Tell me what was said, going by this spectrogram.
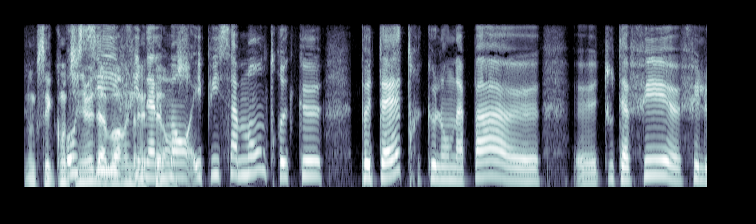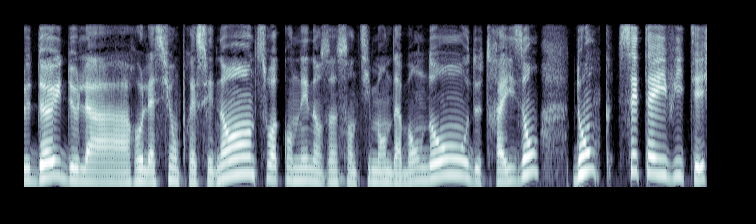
Donc c'est continuer d'avoir une finalement. référence. Et puis ça montre que peut-être que l'on n'a pas tout à fait fait le deuil de la relation précédente, soit qu'on est dans un sentiment d'abandon ou de trahison. Donc c'est à éviter.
